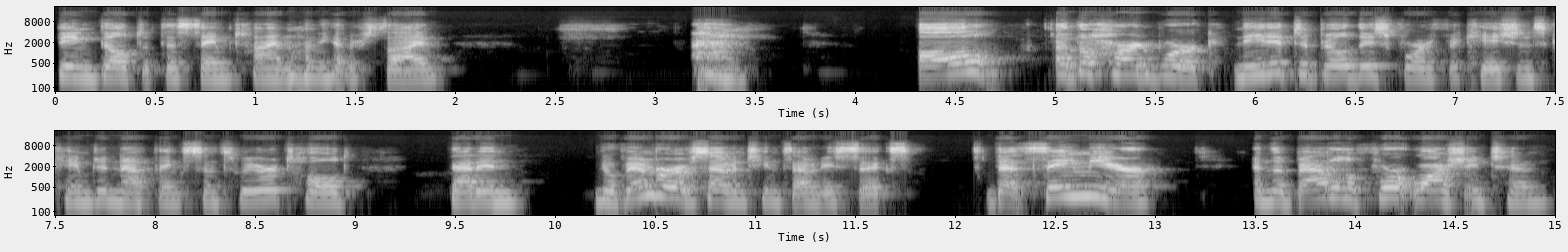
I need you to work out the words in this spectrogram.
being built at the same time on the other side. All of the hard work needed to build these fortifications came to nothing since we were told that in November of 1776, that same year, in the Battle of Fort Washington,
